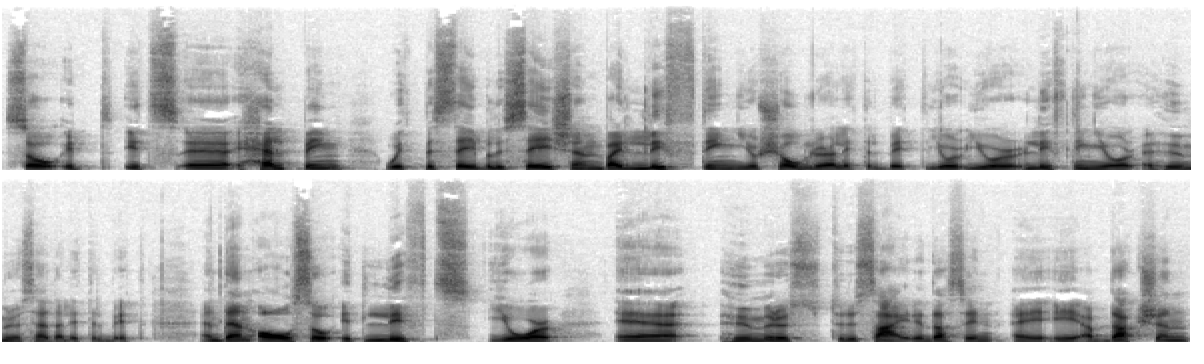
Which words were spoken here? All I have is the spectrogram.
So it, it's uh, helping with the stabilization by lifting your shoulder a little bit, you're, you're lifting your uh, humerus head a little bit. And then also it lifts your uh, humerus to the side. It does an a, a abduction,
